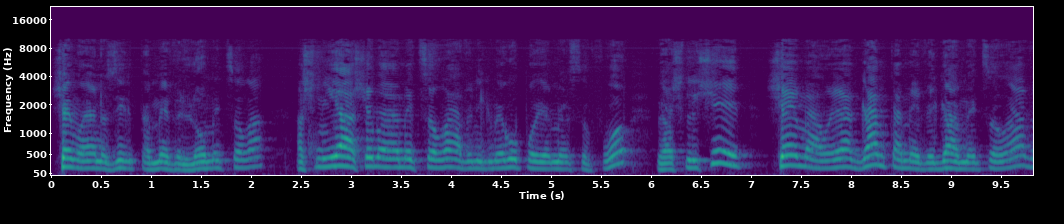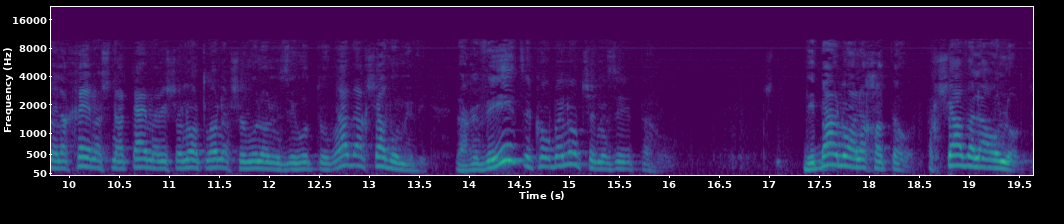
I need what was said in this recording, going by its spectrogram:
שם הוא היה נזיר טמא ולא מצורע, השנייה שם היה מצורע ונגמרו פה ימי סופרו, והשלישית שמא הוא היה גם טמא וגם מצורע, ולכן השנתיים הראשונות לא נחשבו לו נזירות טובה, ועכשיו הוא מביא. והרביעית זה קורבנות של נזיר טהור. דיברנו על החטאות, עכשיו על העולות.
